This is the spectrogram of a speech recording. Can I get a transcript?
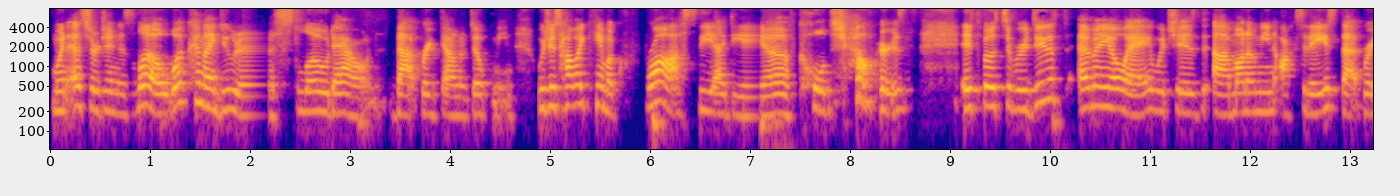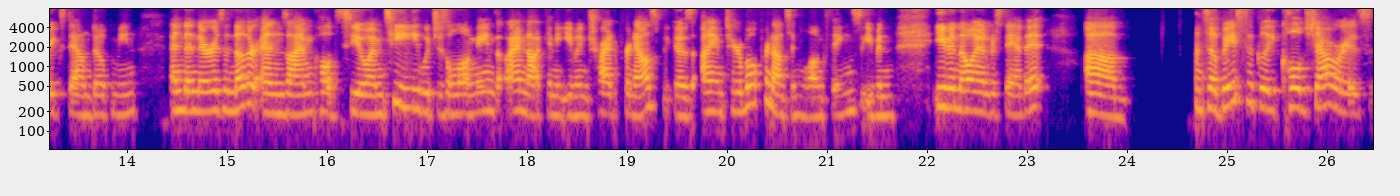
when estrogen is low, what can I do to slow down that breakdown of dopamine? Which is how I came across the idea of cold showers. It's supposed to reduce MAOA, which is uh, monoamine oxidase that breaks down dopamine. And then there is another enzyme called COMT, which is a long name that I'm not going to even try to pronounce because I am terrible at pronouncing long things, even even though I understand it. Um, and so basically, cold showers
